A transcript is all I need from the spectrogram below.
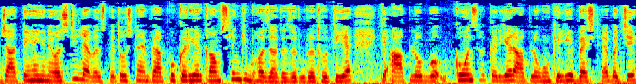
जाते हैं यूनिवर्सिटी लेवल्स पे तो उस टाइम पे आपको करियर काउंसलिंग की बहुत ज़्यादा ज़रूरत होती है कि आप लोग, कौन सा करियर आप लोगों के लिए बेस्ट है। बच्चे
